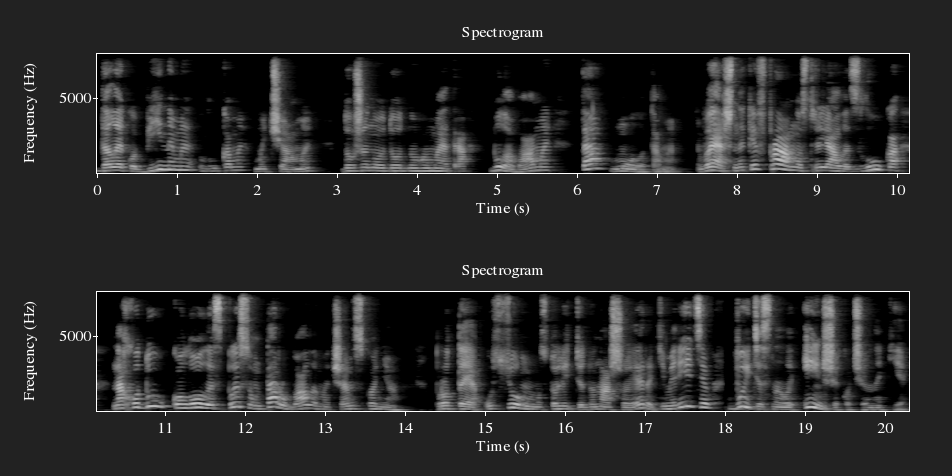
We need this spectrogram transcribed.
далекобійними луками, мечами довжиною до одного метра, булавами та молотами. Вершники вправно стріляли з лука, на ходу кололи списом та рубали мечем з коня. Проте у 7 столітті до нашої ери кімерійців витіснили інші кочівники,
